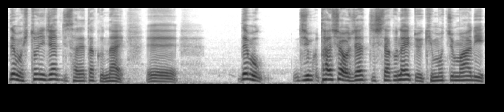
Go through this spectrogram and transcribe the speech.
でも人にジャッジされたくない。えーでも、自分他者をジャッジしたくないという気持ちもあり、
